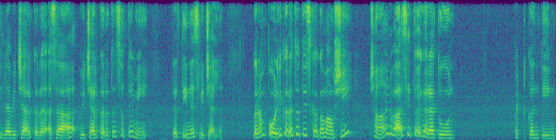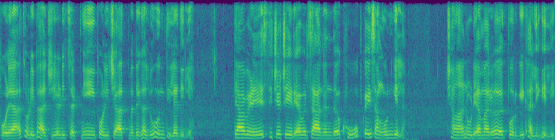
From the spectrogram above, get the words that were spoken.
तिला विचार कर असा विचार करतच होते मी तर तिनंच विचारलं. गरम पोळी करत होतीस का ग मावशी? छान वास येतोय घरातून. पटकन तीन पोळ्या थोडी भाजी आणि चटणी पोळीच्या आतमध्ये घालून तिला दिल्या. त्यावेळेस तिच्या चेहऱ्यावरचा आनंद खूप काही सांगून गेला. छान उड्या मारत पोरगी खाली गेली.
